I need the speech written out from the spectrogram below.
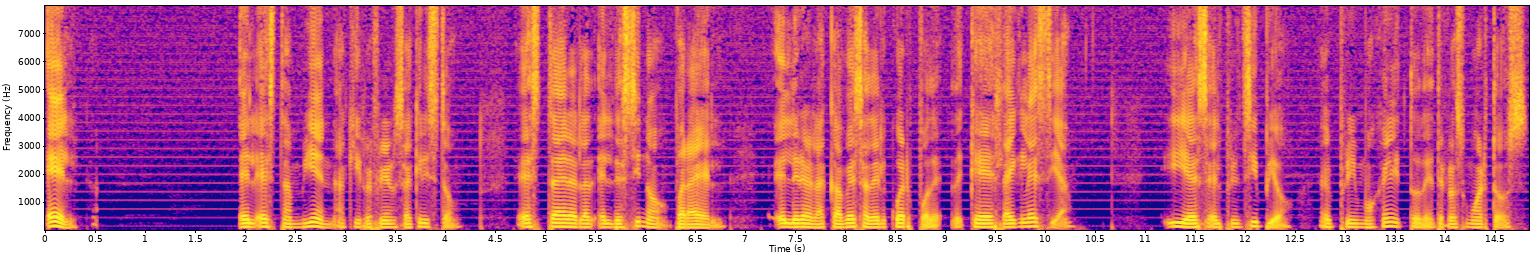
Él, Él es también, aquí refiriéndose a Cristo. Este era el destino para Él. Él era la cabeza del cuerpo de, que es la iglesia y es el principio, el primogénito de entre los muertos.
